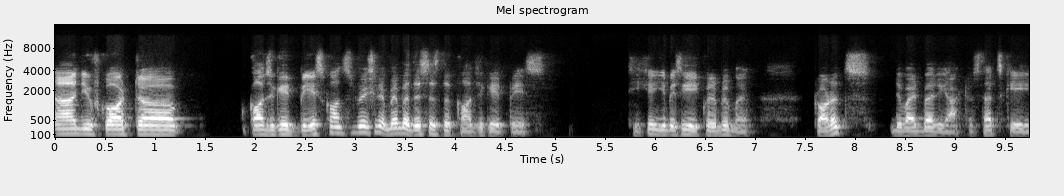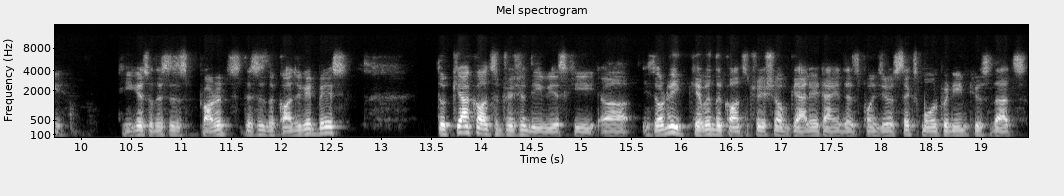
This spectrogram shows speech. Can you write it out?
And you've got uh, conjugate base concentration. Remember, this is the conjugate base. Okay, ये basically equilibrium. Products divided by reactants. That's K. Okay, so this is products. This is the conjugate base. तो क्या concentration दी हुई इसकी uh, he's already given the concentration of gallate ions as 0.06 mole per dm so that's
